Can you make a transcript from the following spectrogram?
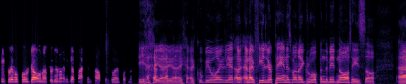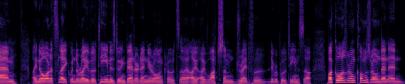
Keep Liverpool down until United get back in top is the way I'm putting it. Yeah, yeah, yeah. It could be a while yet. I, and I feel your pain as well. I grew up in the mid noughties, so um, I know what it's like when the rival team is doing better than your own crowd. So I, I've watched some dreadful Liverpool teams. So what goes around comes around, and, and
